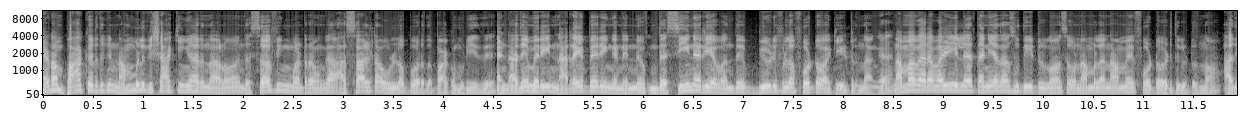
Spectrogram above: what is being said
இடம் பார்க்கறதுக்கு நம்மளுக்கு ஷாக்கிங்காக இருந்தாலும் இந்த சர்ஃபிங் பண்ணுறவங்க அசால்ட்டாக உள்ளே போகிறத பார்க்க முடியுது. அண்ட் அதே மாதிரி நிறைய பேர் இங்கே நின்று இந்த சீனரியை வந்து பியூட்டிஃபுல்லாக ஃபோட்டோ ஆக்கிட்டு இருந்தாங்க. நம்ம வேற வழியில் தனியாக தான் சுற்றிட்டு இருக்கோம். ஸோ நம்மளை நாமே ஃபோட்டோ எடுத்துக்கிட்டு இருந்தோம். அது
